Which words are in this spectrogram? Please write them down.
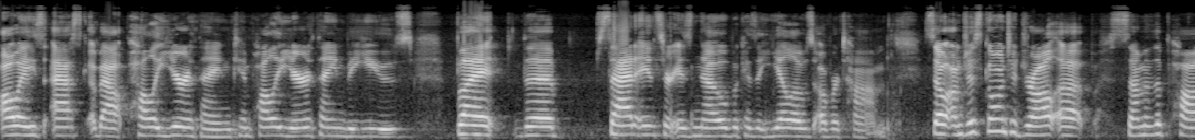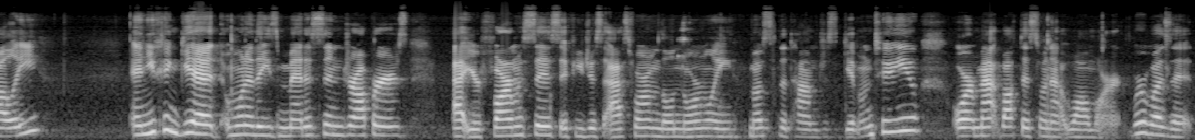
always ask about polyurethane. Can polyurethane be used? But the sad answer is no because it yellows over time. So I'm just going to draw up some of the poly and you can get one of these medicine droppers at your pharmacist, if you just ask for them, they'll normally, most of the time, just give them to you. Or Matt bought this one at Walmart. Where was it?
